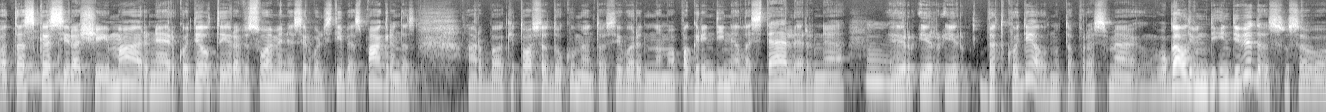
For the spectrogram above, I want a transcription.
Va tas, kas yra šeima, ar ne, ir kodėl tai yra visuomenės ir valstybės pagrindas, arba kitose dokumentuose įvardinama pagrindinė lastelė, ar ne? Mm. Ir, ir, ir, bet kodėl, nu, ta prasme, o gal individas su savo,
